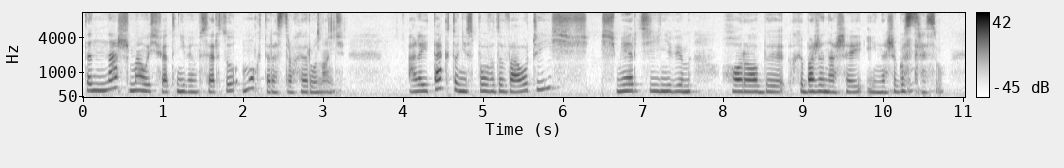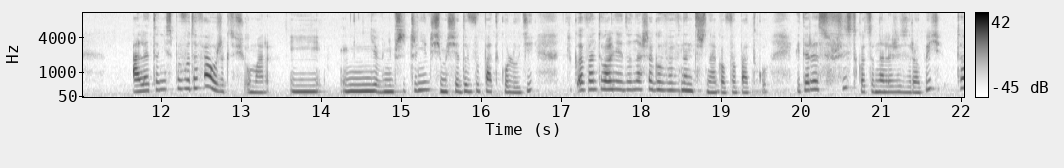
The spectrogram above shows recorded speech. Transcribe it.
Ten nasz mały świat, nie wiem, w sercu mógł teraz trochę runąć. Ale i tak to nie spowodowało czyjejś śmierci, nie wiem, choroby, chyba że naszej i naszego stresu. Ale to nie spowodowało, że ktoś umarł. I nie, nie przyczyniliśmy się do wypadku ludzi, tylko ewentualnie do naszego wewnętrznego wypadku. I teraz wszystko, co należy zrobić, to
